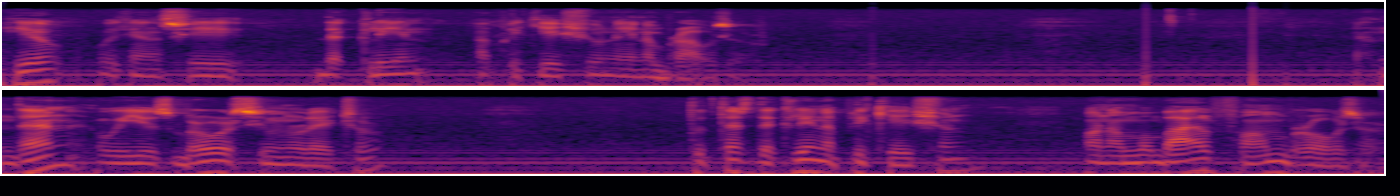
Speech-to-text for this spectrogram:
Here we can see the clean application in a browser. And then we use Browser Simulator to test the clean application on a mobile phone browser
